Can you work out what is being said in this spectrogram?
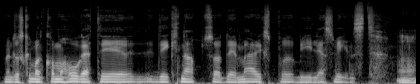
Men då ska man komma ihåg att det är, det är knappt så att det märks på Bilias vinst. Mm.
